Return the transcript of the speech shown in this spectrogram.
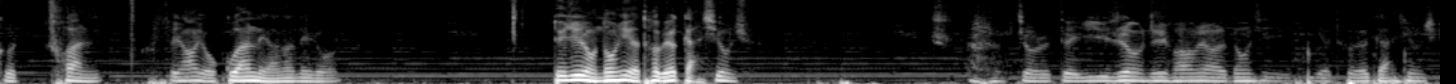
个串非常有关联的那种，对这种东西也特别感兴趣，就是对抑郁症这方面的东西也特别感兴趣，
